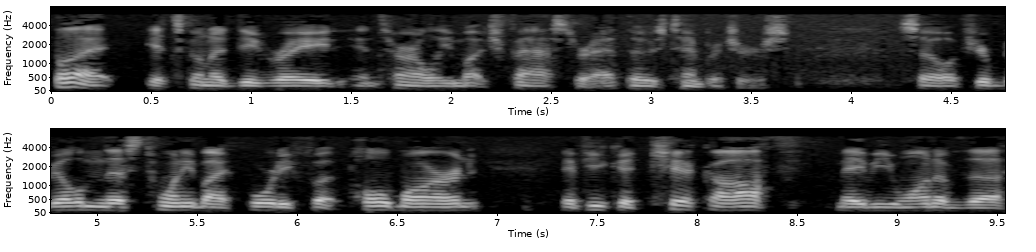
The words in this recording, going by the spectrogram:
but it's going to degrade internally much faster at those temperatures. So if you're building this 20 by 40 foot pole barn, if you could kick off maybe one of the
